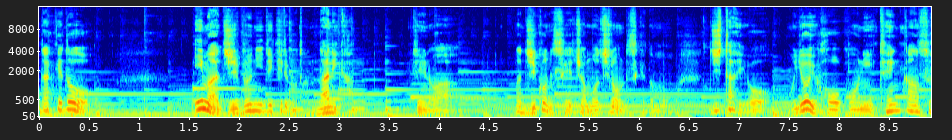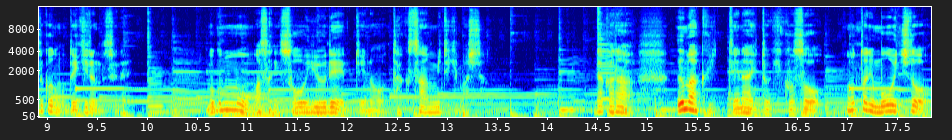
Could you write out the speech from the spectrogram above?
だけど、今自分にできることは何かっていうのは、まあ、自己の成長はもちろんですけども、事態を良い方向に転換することもできるんですよね。僕ももうまさにそういう例っていうのをたくさん見てきました。だから、うまくいってない時こそ、本当にもう一度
